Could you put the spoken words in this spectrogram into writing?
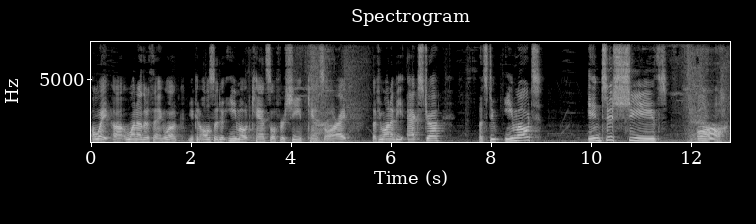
Oh wait, uh, one other thing. Look, you can also do emote cancel for sheath cancel, alright? So if you want to be extra, let's do emote into sheaths. Oh,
